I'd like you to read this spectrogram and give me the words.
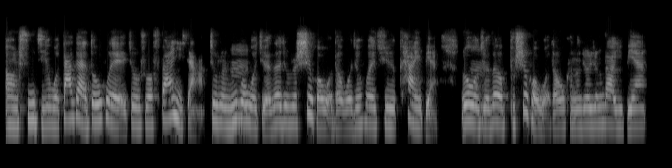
嗯，书籍我大概都会就是说翻一下，就是如果我觉得就是适合我的，我就会去看一遍；如果我觉得不适合我的，我可能就扔到一边。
